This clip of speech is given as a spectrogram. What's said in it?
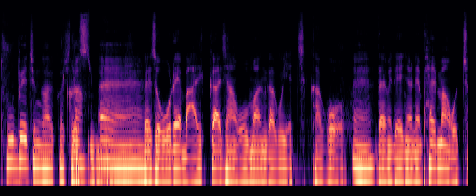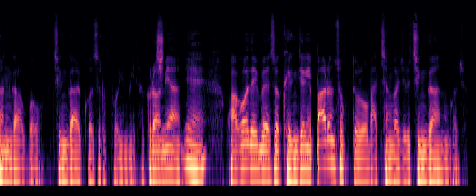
두 배 증가할 것이다. 그렇습니다. 예. 그래서 올해 말까지 한 5만 가구 예측하고 예. 그다음에 내년에 8만 5천 가구 증가할 것으로 보입니다. 그러면 예. 과거 대비해서 굉장히 빠른 속도로 마찬가지로 증가하는 거죠.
